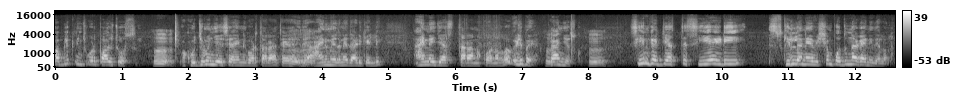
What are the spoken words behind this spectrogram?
పబ్లిక్ నుంచి కూడా పాజిటివ్ వస్తుంది. ఉమ్. ఒక ఉద్యమం చేసి ఆయన్ని కొడతారా? ఆయన మీదనే దాడికి వెళ్ళి ఆయనే చేస్తారా అన్న కోణంలో వెళ్ళిపోయారు. ప్లాన్ చేసుకో. సీన్ కట్ చేస్తే సిఐడి స్కిల్ అనే విషయం పొద్దున్నాక ఆయన తెలవాలి.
